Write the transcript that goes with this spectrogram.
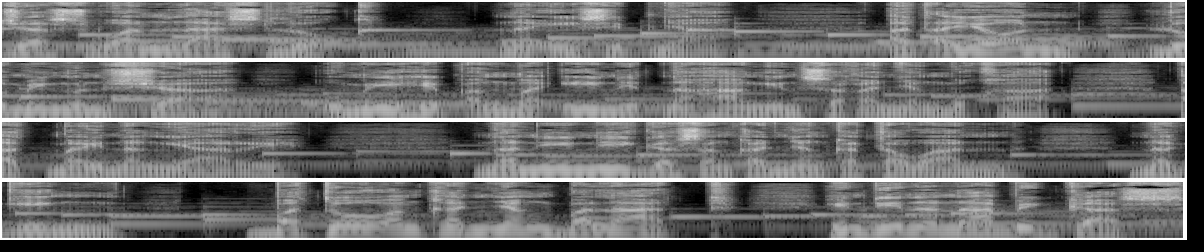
Just one last look, naisip niya. At ayon, lumingon siya, umihip ang mainit na hangin sa kanyang mukha at may nangyari. Naninigas ang kanyang katawan, naging bato ang kanyang balat, hindi na nabigkas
